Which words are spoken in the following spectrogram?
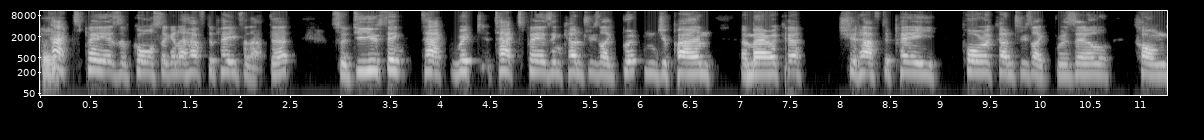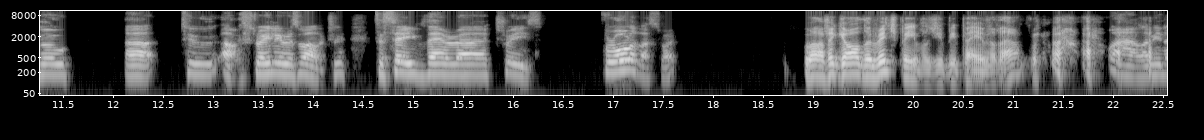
taxpayers, of course, are going to have to pay for that, debt. So do you think tax rich taxpayers in countries like Britain, Japan, America should have to pay poorer countries like Brazil, Congo, uh, to oh, Australia as well, actually, to save their uh, trees for all of us, right? Well, I think all the rich people should be paying for that. Well, I mean,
